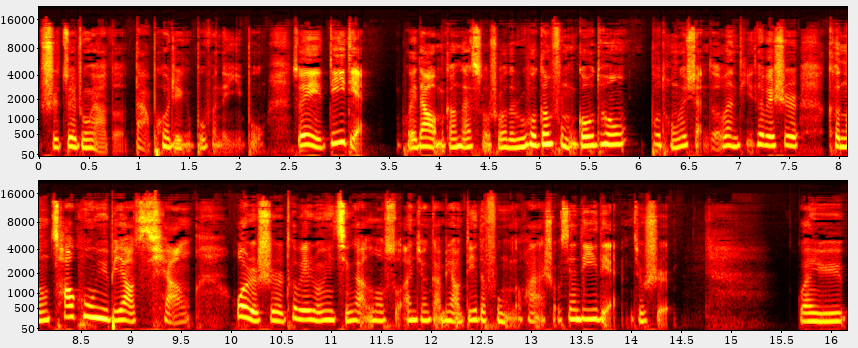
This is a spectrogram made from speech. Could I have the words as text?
是最重要的，打破这个部分的一步。所以，第一点。回到我们刚才所说的，如何跟父母沟通不同的选择问题，特别是可能操控欲比较强，或者是特别容易情感勒索、安全感比较低的父母的话，首先第一点就是关于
